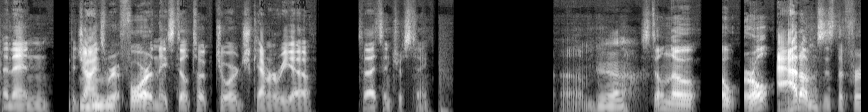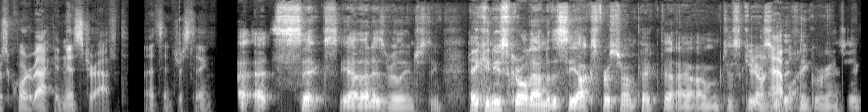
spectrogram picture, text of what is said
and then the Giants Mhm. were at four, and they still took George Camarillo. So that's interesting. Um, Yeah, Still no. Oh, Earl Adams is the first quarterback in this draft. That's interesting. at, at six. Yeah, that is really interesting. Hey, can you scroll down to the Seahawks first round pick? That I, I'm just You don't curious have who they one. think we're going to take.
